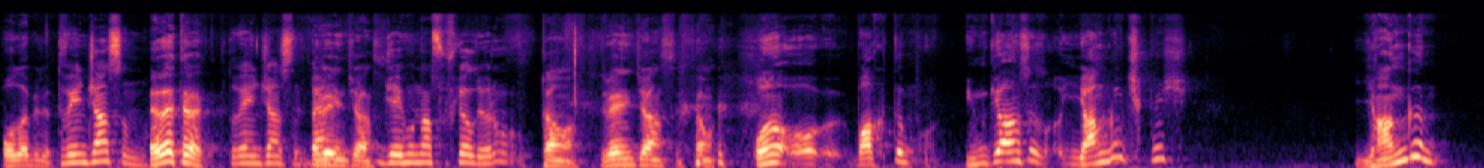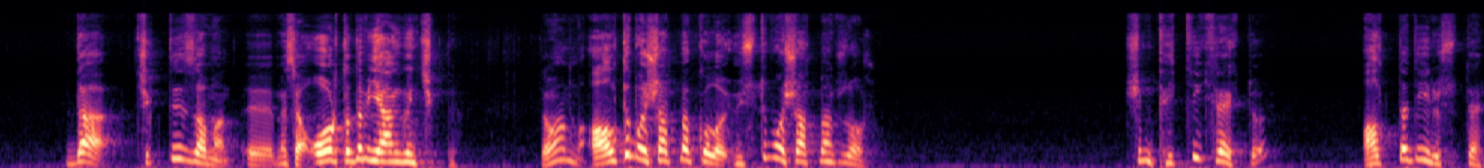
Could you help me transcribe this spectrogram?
olabilir. Dwayne Johnson mı? Evet evet. Dwayne Johnson. Ben Dwayne Johnson. Ceyhun'dan sufle alıyorum. Tamam. Dwayne Johnson. Tamam. Onu o, baktım imkansız. Yangın çıkmış. Yangın da çıktığı zaman e, mesela ortada bir yangın çıktı. Tamam mı? Altı boşaltmak kolay. Üstü boşaltmak zor. Şimdi teknik direktör altta değil üstte.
